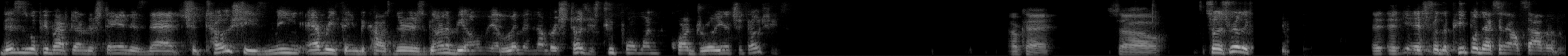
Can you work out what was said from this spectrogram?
this is what people have to understand is that Satoshis mean everything because there is going to be only a limit number of Satoshis, 2.1 quadrillion Satoshis. Okay. So, so it's really, it, it, it's for the people that's in El Salvador.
